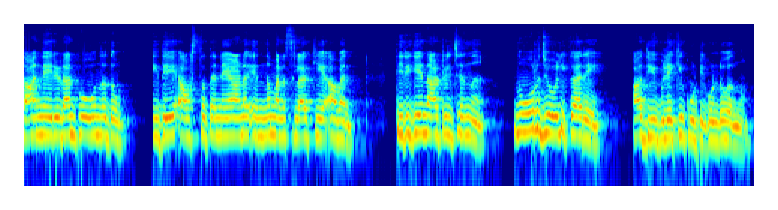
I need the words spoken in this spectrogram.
താൻ നേരിടാൻ പോകുന്നതും ഇതേ അവസ്ഥ തന്നെയാണ് എന്ന് മനസ്സിലാക്കിയ അവൻ തിരികെ നാട്ടിൽ ചെന്ന് നൂറ് ജോലിക്കാരെ ആ ദ്വീപിലേക്ക് കൂട്ടിക്കൊണ്ടുവന്നു.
